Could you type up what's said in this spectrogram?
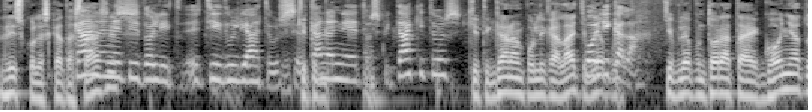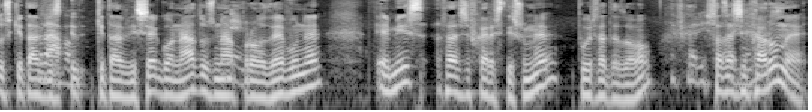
Δύσκολες καταστάσεις. Κάνανε τη, δολή- τη δουλειά τους. Και την- Κάνανε το σπιτάκι τους. και την κάναν πολύ καλά και, Πολύ βλέπουν, καλά. και βλέπουν τώρα τα εγγόνια τους και τα, Μπράβο. δυσ- και τα δυσέγγονά τους να Ναι. προοδεύουν. Εμείς θα σας ευχαριστήσουμε που ήρθατε εδώ. Ευχαριστώ. θα σας εμένα. συγχαρούμε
